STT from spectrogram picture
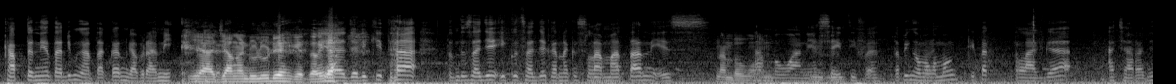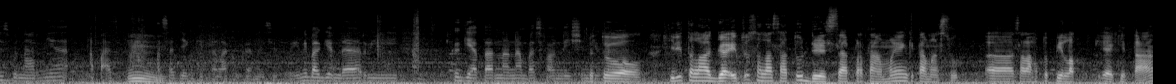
kaptennya tadi mengatakan nggak berani. Ya jangan dulu deh gitu Ya, ya. jadi kita tentu saja ikut saja karena keselamatan is Number one. number one ya, Mm-mm. safety first. Tapi ngomong-ngomong kita telaga acaranya sebenarnya apa, Hmm. apa saja yang kita lakukan di situ. Ini bagian dari kegiatan Anambas Foundation juga. Betul. Jadi Telaga itu salah satu desa pertama yang kita masuk, eh, salah satu pilot ya kita.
